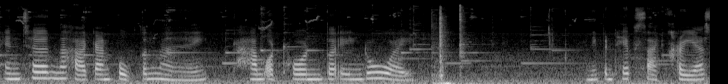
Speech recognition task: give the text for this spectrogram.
tension นะคะ การปลูกต้นไม้ทำอดทนตัวเองด้วย อันนี้เป็นเทพซาเครียส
